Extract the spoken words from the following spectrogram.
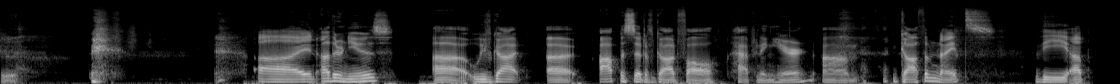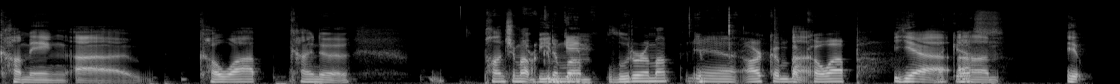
Yeah. Uh, in other news, uh, we've got uh, opposite of Godfall happening here. Um, Gotham Knights, the upcoming uh, co-op kind of punch 'em up, beat Arkham 'em game. up, looter 'em up. Yeah. Arkham, but Uh, co-op. Yeah, I guess. um, it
